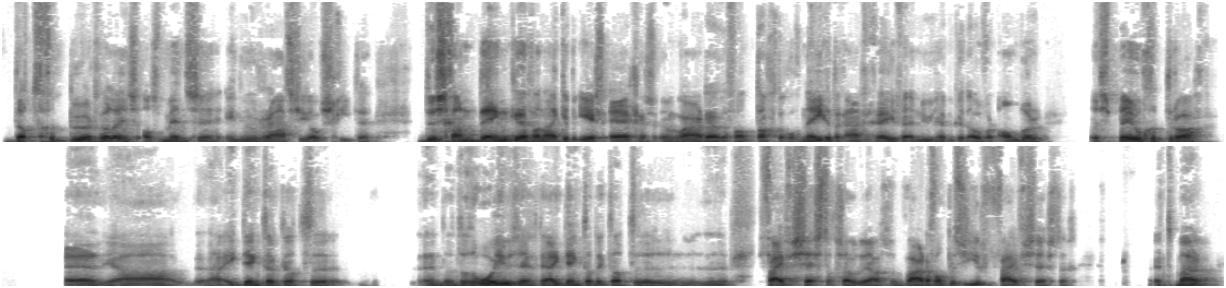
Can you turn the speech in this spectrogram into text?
dat gebeurt wel eens als mensen in hun ratio schieten. Dus gaan denken van, nou, ik heb eerst ergens een waarde van 80 of 90 aangegeven en nu heb ik het over ander speelgedrag. En ja, ik denk dat ik dat, en dat, hoor je zeggen, ik denk dat ik dat uh, 65 zo, ja, waarde van plezier voor 65. Het, maar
